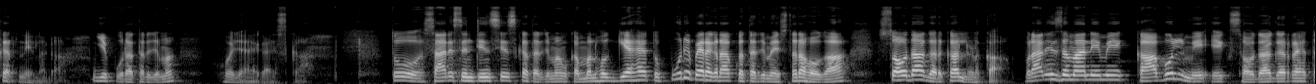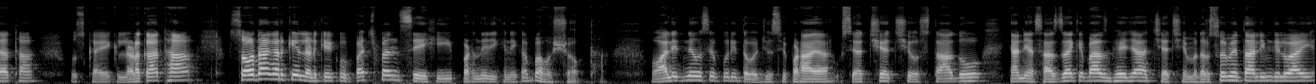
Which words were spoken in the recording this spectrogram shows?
करने लगा। ये पूरा तर्जमा हो जाएगा इसका। तो सारे सेंटेंसेस का तर्जमा मुकम्मल हो गया है तो पूरे पैराग्राफ का तर्जमा इस तरह होगा, सौदागर का लड़का। पुराने ज़माने में काबुल में एक सौदागर रहता था, उसका एक लड़का था। सौदागर के लड़के को बचपन से ही पढ़ने लिखने का बहुत शौक़ था। वालिद ने उसे पूरी तवज्जो से पढ़ाया, उसे अच्छे अच्छे उस्तादों, यानी इस के पास भेजा अच्छे अच्छे मदरसों में तालीम दिलवाई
